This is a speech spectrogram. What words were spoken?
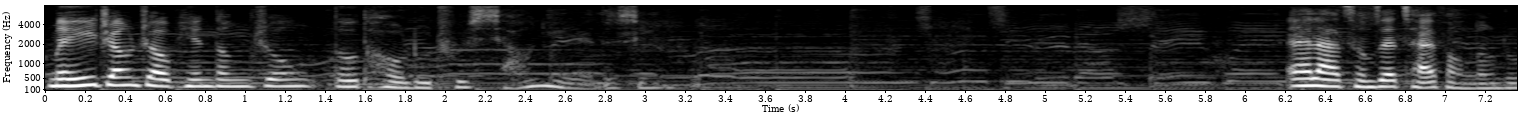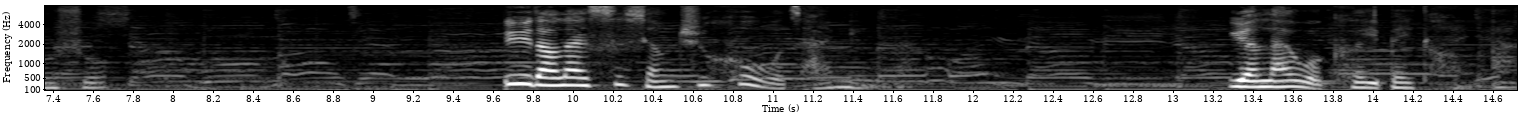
每一张照片当中都透露出小女人的幸福。艾拉曾在采访当中说：“遇到赖思祥之后，我才明白，原来我可以被疼爱，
